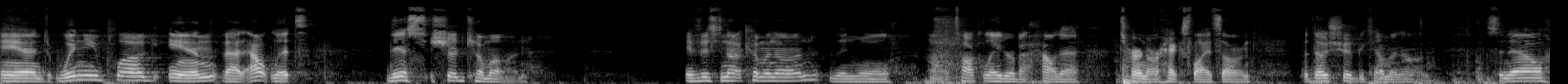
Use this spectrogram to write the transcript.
And when you plug in that outlet, this should come on. If this is not coming on, then we'll uh, talk later about how to turn our hex lights on. But those should be coming on. So now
